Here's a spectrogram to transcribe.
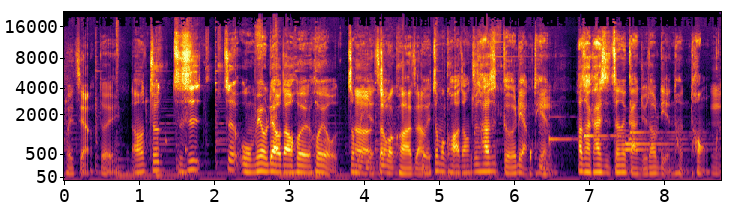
会这样，对，然后就只是这我没有料到会会有这么嗯严重，这么夸张对，这么夸张，就是他是隔两天、嗯他才开始真的感觉到脸很痛，嗯，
